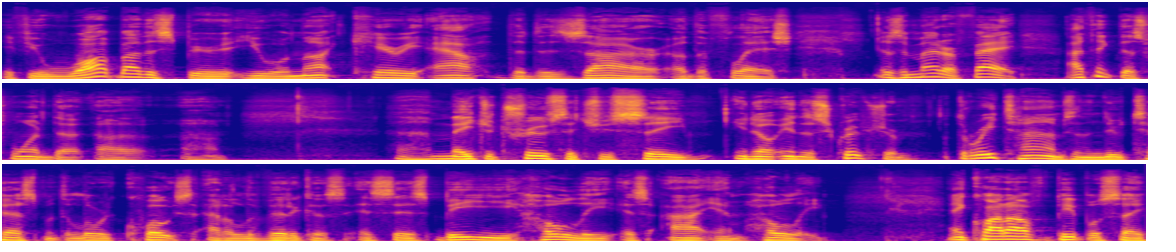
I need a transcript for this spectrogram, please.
If you walk by the Spirit, you will not carry out the desire of the flesh. As a matter of fact, I think that's one of the uh, uh, uh, major truths that you see, you know, in the Scripture. Three times in the New Testament, the Lord quotes out of Leviticus. and says, "Be ye holy as I am holy." And quite often people say,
